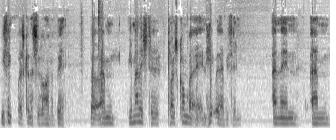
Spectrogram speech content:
you think well, it's going to survive a bit, but um, he managed to close combat it and hit with everything, and then um,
